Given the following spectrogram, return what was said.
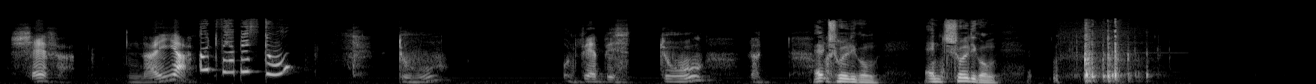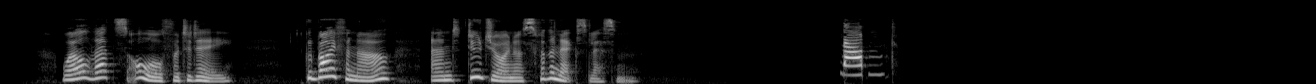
Schäfer. Na ja. Und wer bist du? Du? Und wer bist du? Na, äh, Entschuldigung, Entschuldigung. Well, that's all for today. Goodbye for now, and do join us for the next lesson. Abend.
